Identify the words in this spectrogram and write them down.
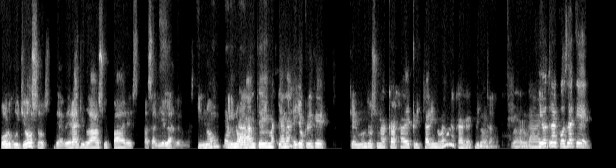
orgullosos de haber ayudado a sus padres a salir de las deudas. Y no ignorantes y mañana ellos creen que, que el mundo es una caja de cristal y no es una caja de cristal. Claro. Claro. Y otra cosa que,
